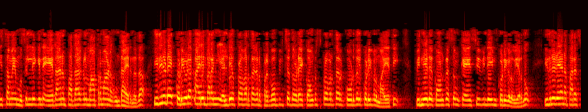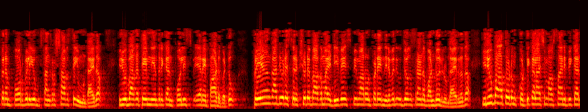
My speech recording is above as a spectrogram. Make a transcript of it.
ഈ സമയം മുസ്ലിം ലീഗിന്റെ ഏതാനും പതാകകൾ മാത്രമാണ് ഉണ്ടായിരുന്നത്. ഇതിനിടെ കൊടിയുടെ കാര്യം പറഞ്ഞ് എൽ ഡി എഫ് പ്രവർത്തകർ പ്രകോപിപ്പിച്ചതോടെ കോൺഗ്രസ് പ്രവർത്തകർ കൂടുതൽ കൊടികളുമായി എത്തി. പിന്നീട് കോൺഗ്രസും കെ എസ് യുവിന്റെയും കൊടികൾ ഉയർന്നു. ഇതിനിടെയാണ് പരസ്പരം പോർവിളിയും സംഘർഷാവസ്ഥയും ഉണ്ടായത്. ഇരുഭാഗത്തെയും നിയന്ത്രിക്കാൻ പോലീസ് ഏറെ പാടുപെട്ടു. പ്രിയങ്ക ഗാന്ധിയുടെ സുരക്ഷയുടെ ഭാഗമായി ഡിവൈഎസ്പിമാർ ഉൾപ്പെടെ നിരവധി ഉദ്യോഗസ്ഥരാണ് വണ്ടൂരിലുണ്ടായിരുന്നത്. ഇരുഭാഗത്തോടും കൊട്ടിക്കലാശം അവസാനിപ്പിക്കാൻ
